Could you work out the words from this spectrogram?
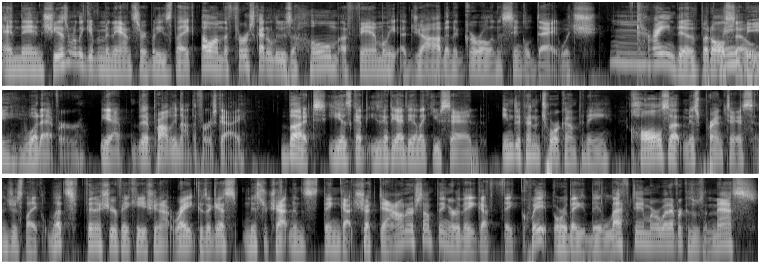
And then she doesn't really give him an answer, but he's like, "Oh, I'm the first guy to lose a home, a family, a job, and a girl in a single day," which kind of, but also maybe. whatever. Yeah, they're probably not the first guy. But he has got he's got the idea, like you said, independent tour company calls up Miss Prentice and just like, let's finish your vacation out right, because I guess Mr. Chapman's thing got shut down or something, or they got they quit, or they they left him or whatever because it was a mess.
